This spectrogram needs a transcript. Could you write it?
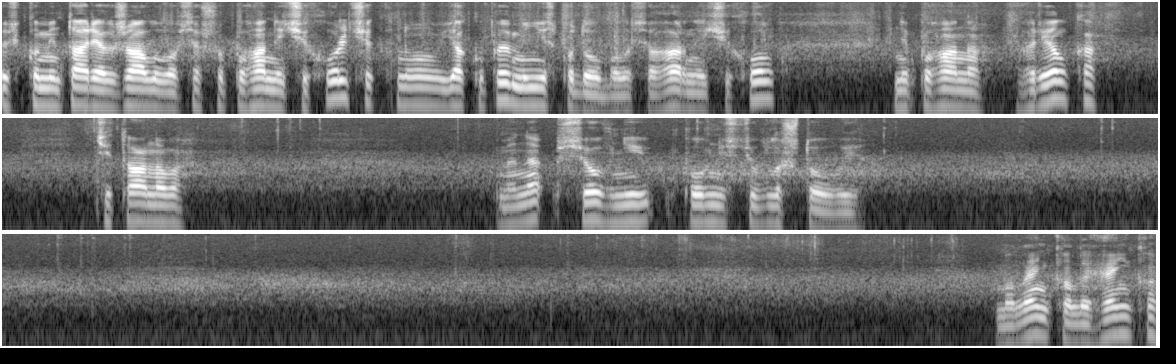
Хтось в коментарях жалувався, що поганий чехольчик. Ну, я купив, мені сподобалося. Гарний чехол, непогана горілка титанова. Мене все в ній повністю влаштовує. Маленька, легенька.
